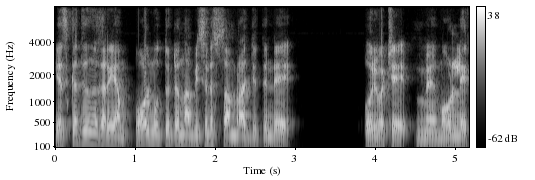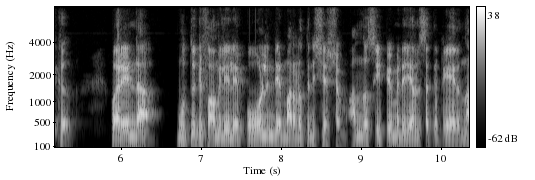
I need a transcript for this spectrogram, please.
എസ് കത്തി നിങ്ങൾക്കറിയാം പോൾ മുത്തുറ്റെന്ന ബിസിനസ് സാമ്രാജ്യത്തിന്റെ ഒരുപക്ഷെ മുകളിലേക്ക് വരേണ്ട മുത്തൂറ്റ് ഫാമിലിയിലെ പോളിന്റെ മരണത്തിന് ശേഷം അന്ന് സി പി എമ്മിന്റെ ജനറൽ സെക്രട്ടറി ആയിരുന്ന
